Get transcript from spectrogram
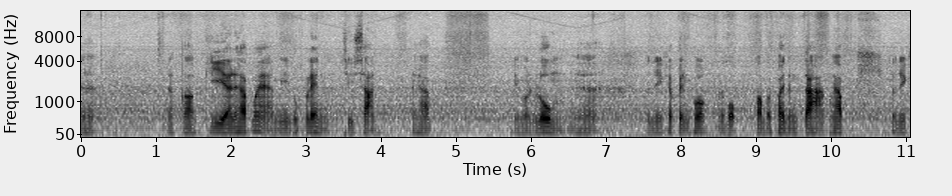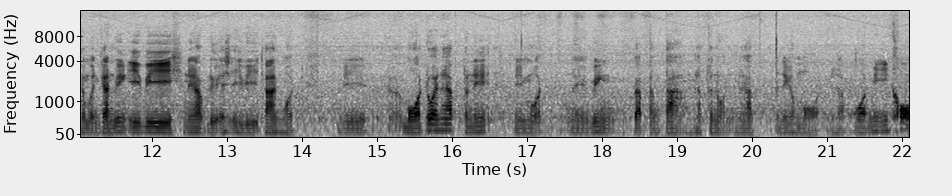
นะฮะแล้วก็เกียร์นะครับแหมมีลูกเล่นสีสันนะครับมีวอลลุ่มนะฮะตัวนี้ก็เป็นพวกระบบความปลอดภัยต่างๆนะครับ ตัวนี้ก็เหมือนกันวิ่ง EV นะครับหรือ HEV ได้หมด มีโหมดด้วยนะครับ ตัวนี้มีโหมดในวิ่งแบบต่างๆนะครับถนนนะครับตัวนี้ก็โหมดนะครับโหมดมี Eco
